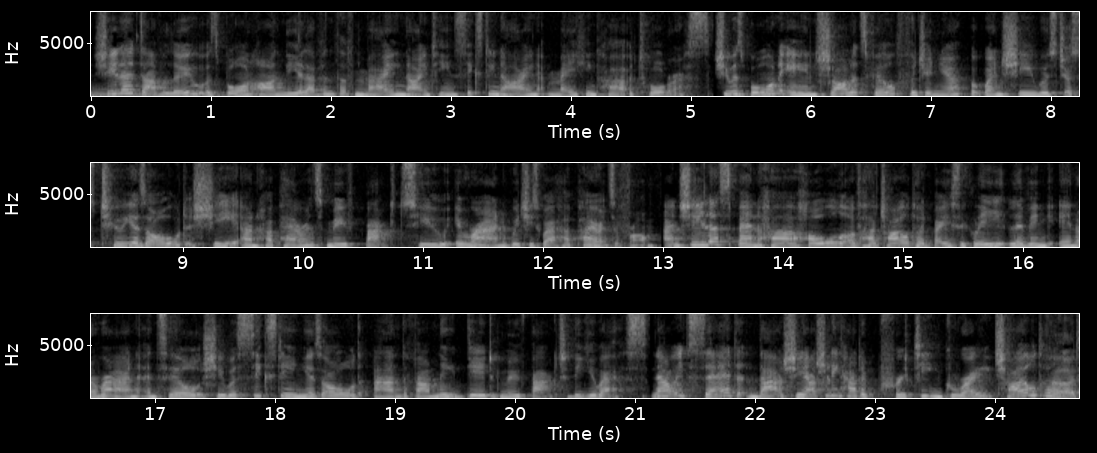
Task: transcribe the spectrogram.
Sheila Davalloo was born on the 11th of May 1969, making her a Taurus. She was born in Charlottesville, Virginia, but when she was just two years old, she and her parents moved back to Iran, which is where her parents are from. And Sheila spent her whole of her childhood basically living in Iran until she was 16 years old, and the family did move back to the US. Now, it's said that she actually had a pretty great childhood.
